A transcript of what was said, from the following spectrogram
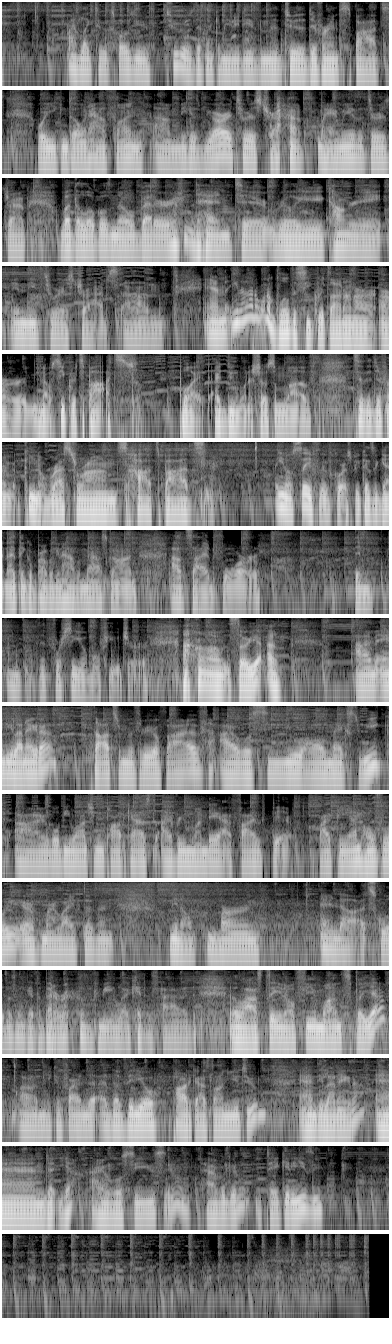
I'd like to expose you to those different communities and the, to the different spots where you can go and have fun. Um, because we are a tourist trap. Miami is a tourist trap, but the locals know better than to really congregate in these tourist traps. Um, and you know, I don't want to blow the secrets out on our, our you know secret spots but I do want to show some love to the different, you know, restaurants, hot spots, you know, safely, of course, because again, I think I'm probably gonna have a mask on outside for the, the foreseeable future. Um, so yeah, I'm Andy La Negra. Thoughts from the 305. I will see you all next week. I will be launching podcasts every Monday at 5 p- 5 p.m. Hopefully, if my life doesn't, you know, burn and uh, school doesn't get the better of me like it has had the last you know few months. But yeah um, you can find the, the, video podcast on youtube andy la negra. And yeah i will see you soon. Have a good one. Take it easy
